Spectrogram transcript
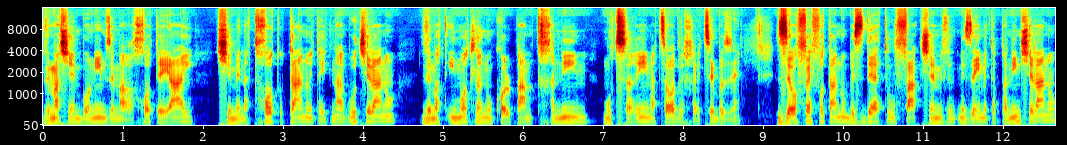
ומה שהם בונים זה מערכות AI שמנתחות אותנו, את ההתנהגות שלנו, ומתאימות לנו כל פעם תכנים, מוצרים, הצעות וכיוצא בזה. זה אופף אותנו בשדה התעופה כשהם מזהים את הפנים שלנו,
